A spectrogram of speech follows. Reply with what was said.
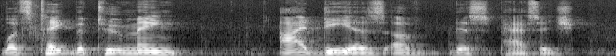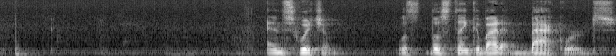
let's take the two main ideas of this passage and switch them. Let's, let's think about it backwards.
